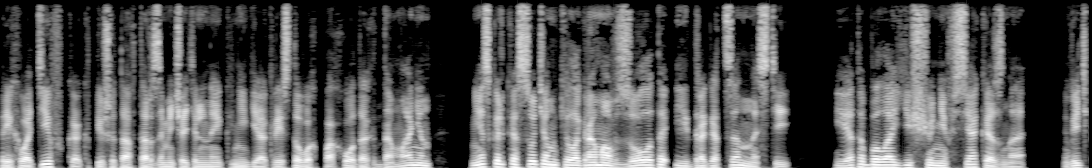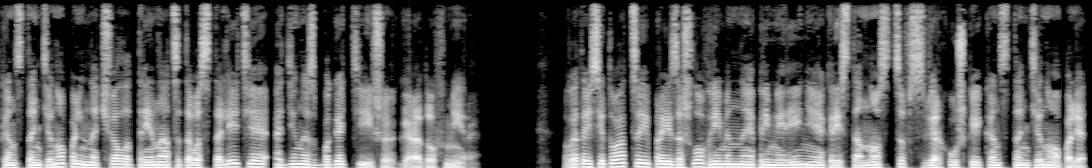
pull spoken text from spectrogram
прихватив, как пишет автор замечательной книги о крестовых походах Доманин, несколько сотен килограммов золота и драгоценностей. И это была еще не вся казна, ведь Константинополь начала 13 столетия один из богатейших городов мира. В этой ситуации произошло временное примирение крестоносцев с верхушкой Константинополя.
